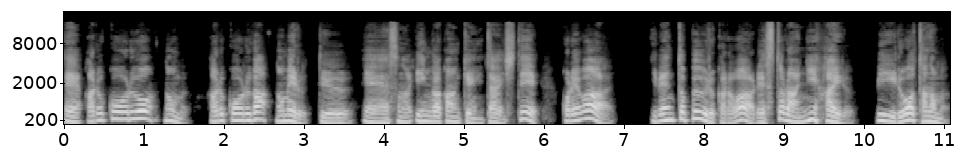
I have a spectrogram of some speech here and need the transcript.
えー、アルコールを飲む、アルコールが飲めるっていう、えー、その因果関係に対して、これは、イベントプールからはレストランに入る。ビールを頼む、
